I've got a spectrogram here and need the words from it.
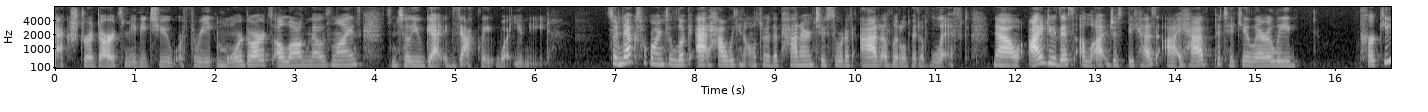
extra darts, maybe two or three more darts along those lines until you get exactly what you need. So next we're going to look at how we can alter the pattern to sort of add a little bit of lift. Now I do this a lot just because I have particularly perky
